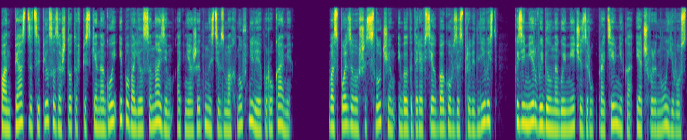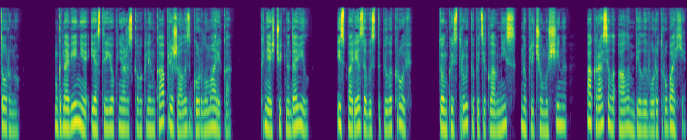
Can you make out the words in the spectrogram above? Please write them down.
Пан Пяст зацепился за что-то в песке ногой и повалился на земь, от неожиданности взмахнув нелепо руками. Воспользовавшись случаем и благодаря всех богов за справедливость, Казимир выбил ногой меч из рук противника и отшвырнул его в сторону. Мгновение, и острие княжеского клинка прижалось к горлу Марика. Князь чуть надавил. Из пореза выступила кровь. Тонкой струйкой потекла вниз, на плечо мужчины, окрасила алым белый ворот рубахи.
